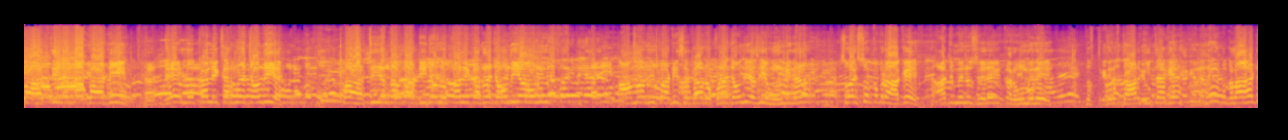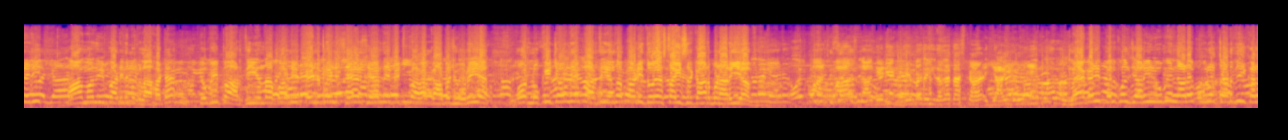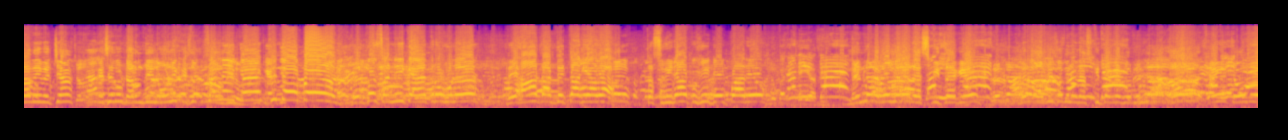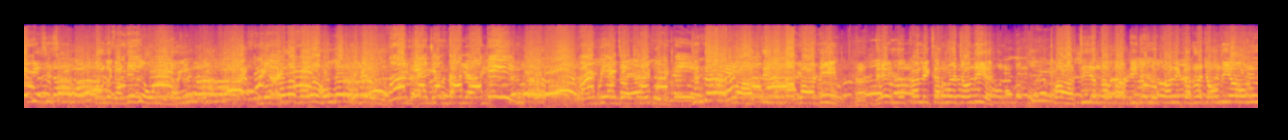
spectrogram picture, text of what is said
Bharatiya Janata party ਜੋ ਲੋਕਾਂ ਲਈ ਕਰਨਾ ਚਾਹੁੰਦੀ ਹੈ ਭਾਰਤੀ ਜਨਤਾ ਪਾਰਟੀ ਜੋ ਲੋਕਾਂ ਲਈ ਕਰਨਾ ਚਾਹੁੰਦੀ ਹੈ ਉਹਨੂੰ ਆਮ ਆਦਮੀ ਪਾਰਟੀ ਸਰਕਾਰ ਰੋਕਣਾ ਚਾਹੁੰਦੀ ਹੈ, ਅਸੀਂ ਹੋਣ ਨਹੀਂ ਦੇਣਾ। ਸੋ ਇਸ ਤੋਂ ਘਬਰਾ ਕੇ ਅੱਜ ਮੈਨੂੰ ਸਵੇਰੇ ਘਰੋਂ ਮੇਰੇ ਗ੍ਰਿਫਤਾਰ ਕੀਤਾ ਗਿਆ। ਨਹੀਂ ਬੁਖਲਾਹਟ ਹੈ ਜੀ। ਆਮ ਆਦਮੀ ਪਾਰਟੀ ਦੀ ਬੁਖਲਾਹਟ ਹੈ ਕਿਉਂਕਿ ਭਾਰਤੀ ਜਨਤਾ ਪਾਰਟੀ ਪਿੰਡ ਪਿੰਡ ਸ਼ਹਿਰ ਸ਼ਹਿਰ ਦੇ ਵਿੱਚ ਭਾਗਾ ਕਾਬਜ ਹੋ ਰਹੀ ਹੈ ਔਰ ਲੋਕੀ ਚਾਹੁੰਦੇ ਆ ਭਾਰਤੀ ਜਨਤਾ ਪਾਰਟੀ 2027 ਸਰਕਾਰ ਬਣਾ ਰਹੀ ਆ। ਭਾਜਪਾ ਦਾ ਜਿਹੜੀ ਮੁਹਿੰਮ ਰਹੀ ਲਗਾਤਾਰ ਜਾਰੀ ਰਹੂਗੀ। ਮੈਂ ਕਹਿੰਦਾ ਜੀ ਬਿਲਕੁਲ ਜਾਰੀ ਰਹੂਗੀ ਨਾਲੇ ਪੂਰੇ ਚੜ੍ਹਦੀ ਚੜ੍ਹਦੀ ਕਲਾ ਦੇ ਵਿੱਚ ਆ। ਕਿਸੇ ਨੂੰ ਡਰਨ ਦੀ ਲੋੜ ਨਹੀਂ ਕਿਸੇ ਨੂੰ ਡਰਨ ਦੀ ਲੋੜ ਜਿੰਦਾਬਾਦ! ਬਿਲਕੁਲ ਸੰਨੀ ਕੈਂਪ ਨੂੰ ਹੁਣ ਰਿਹਾ ਕਰ ਦਿੱਤਾ ਗਿਆ ਵਾ। ਤਸਵੀਰਾਂ ਤੁਸੀਂ ਦੇਖ ਪਾ ਰਹੇ ਹੋ। ਮੈਨੂੰ ਘਰੋਂ ਮੇਰਾ ਅਰੈਸਟ ਕੀਤਾ ਗਿਆ। ਮੇਰਾ ਆਫਿਸ ਤੋਂ ਮੈਨੂੰ ਅਰੈਸਟ ਕੀਤਾ ਗਿਆ ਔਰ ਇਹ ਚਾਹੁੰਦੇ ਆ ਵੀ ਅਸੀਂ ਸਕੀਮ ਬੰਦ ਕਰ ਦਈਏ ਅਸੀਂ ਆਉਣਗੇ ਲੋਕਾਂ ਦਾ ਫਾਇਦਾ ਹੋਊਗਾ ਹੋ ਗਿਆ। ਹੋਊਗਾ ਜਿੰਦਾਬਾਦ ਭਾਰਤੀ ਜਨਤਾ ਪਾਰਟੀ ਜੋ ਲੋਕਾਂ ਲਈ ਕਰਨਾ ਚਾਹੁੰਦੀ ਹੈ। ਭਾਰਤੀ ਜਨਤਾ ਪਾਰਟੀ ਜੋ ਲੋਕਾਂ ਲਈ ਕਰਨਾ ਚਾਹੁੰਦੀ ਹੈ ਉਹਨੂੰ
